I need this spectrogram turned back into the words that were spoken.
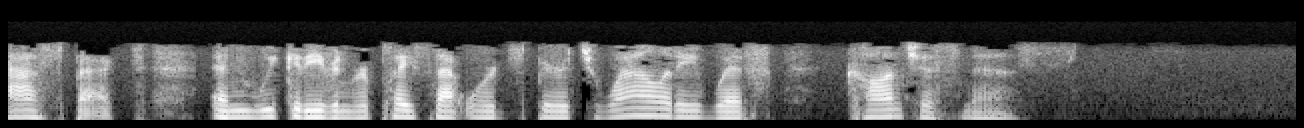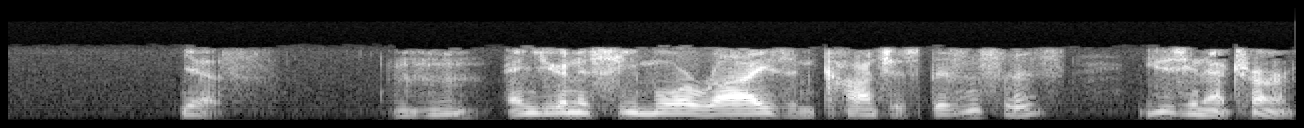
aspect. And we could even replace that word spirituality with consciousness. Yes. Mm-hmm. And you're going to see more rise in conscious businesses using that term,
